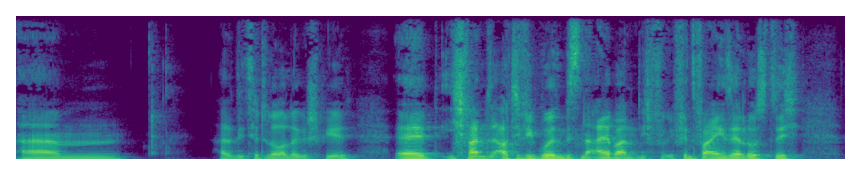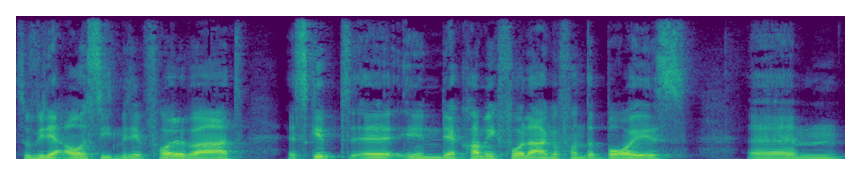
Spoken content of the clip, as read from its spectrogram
Ähm, hat er die Titelrolle gespielt. Äh, ich fand auch die Figur ein bisschen albern. Ich, ich finde es vor allem sehr lustig, so wie der aussieht mit dem Vollbart. Es gibt äh, in der Comic-Vorlage von The Boys ähm,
